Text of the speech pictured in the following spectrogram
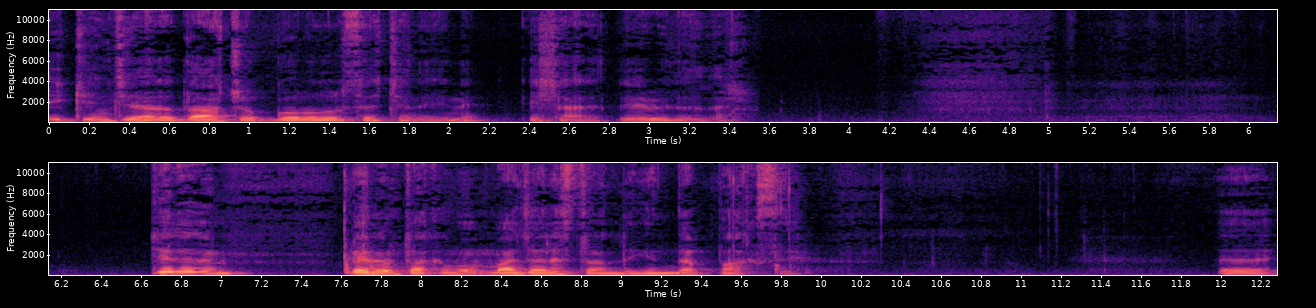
ikinci yarı daha çok gol olur seçeneğini işaretleyebilirler. Gelelim benim takımım Macaristan Ligi'nde Paxi. Ee,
